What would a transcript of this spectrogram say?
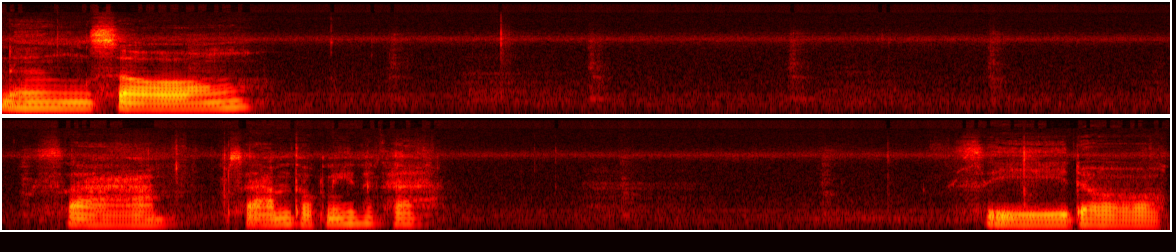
หนึ่งสองสามสามดอกนี้นะคะสี่ดอก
